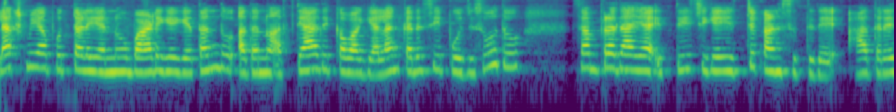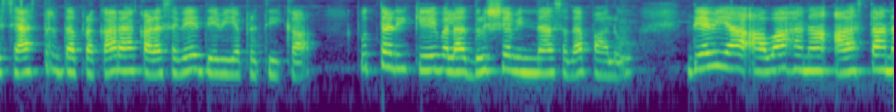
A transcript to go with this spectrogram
ಲಕ್ಷ್ಮಿಯ ಪುತ್ಥಳಿಯನ್ನು ಬಾಡಿಗೆಗೆ ತಂದು ಅದನ್ನು ಅತ್ಯಾಧಿಕವಾಗಿ ಅಲಂಕರಿಸಿ ಪೂಜಿಸುವುದು ಸಂಪ್ರದಾಯ ಇತ್ತೀಚೆಗೆ ಹೆಚ್ಚು ಕಾಣಿಸುತ್ತಿದೆ. ಆದರೆ ಶಾಸ್ತ್ರದ ಪ್ರಕಾರ ಕಳಸವೇ ದೇವಿಯ ಪ್ರತೀಕ. ಪುತ್ಥಳಿ ಕೇವಲ ದೃಶ್ಯ ವಿನ್ಯಾಸದ ಪಾಲು. ದೇವಿಯ ಆವಾಹನ, ಆಸ್ಥಾನ,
